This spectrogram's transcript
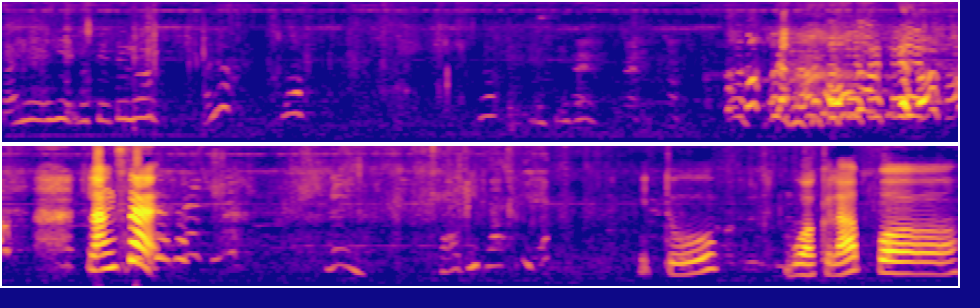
Tanya lagi betul tu lah. Alah. Buah. Langsat. Itu buah kelapa.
